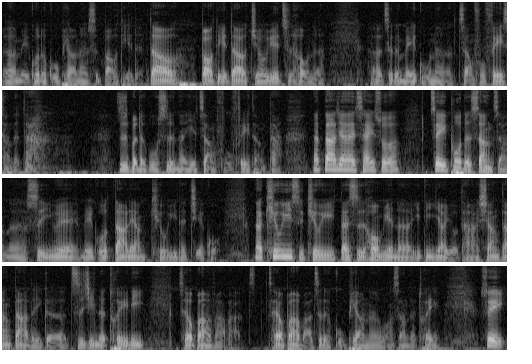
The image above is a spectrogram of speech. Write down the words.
呃美国的股票呢是暴跌的，到暴跌到九月之后呢，呃这个美股呢涨幅非常的大，日本的股市呢也涨幅非常大。那大家在猜说这一波的上涨呢，是因为美国大量 QE 的结果。那 QE 是 QE，但是后面呢，一定要有它相当大的一个资金的推力，才有办法把才有办法把这个股票呢往上的推。所以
